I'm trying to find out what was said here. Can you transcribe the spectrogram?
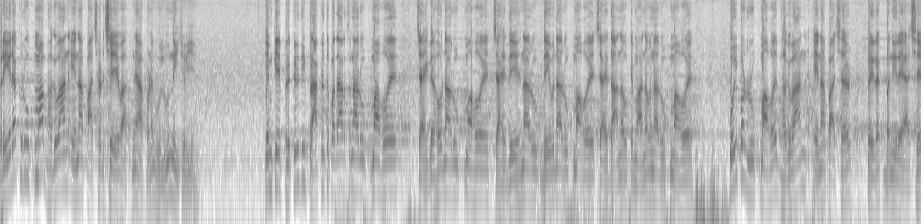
પ્રેરક રૂપમાં ભગવાન એના પાછળ છે એ વાતને આપણે ભૂલવું નહીં જોઈએ. કેમ કે પ્રકૃતિ પ્રાકૃત પદાર્થના રૂપમાં હોય, ચાહે ગ્રહોના રૂપમાં હોય, ચાહે દેહના રૂપ, દેવના રૂપમાં હોય, ચાહે દાનવ કે માનવના રૂપમાં હોય, કોઈ પણ રૂપમાં હોય, ભગવાન એના પાછળ પ્રેરક બની રહ્યા છે.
